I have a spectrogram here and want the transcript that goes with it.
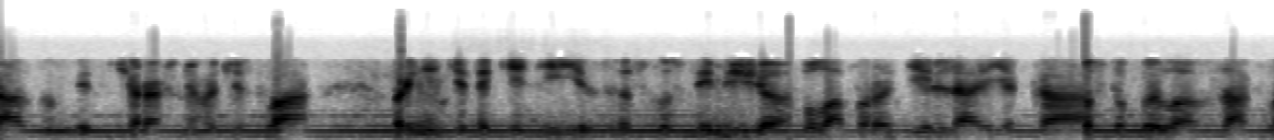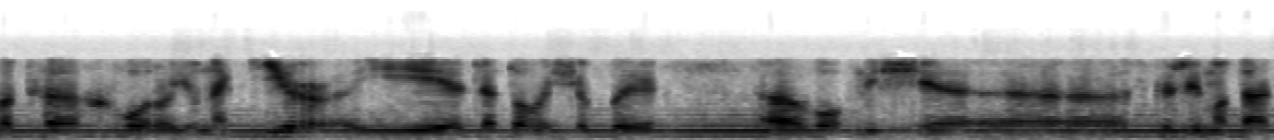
Наказом від вчорашнього числа прийняті такі дії в зв'язку з тим, що була породілля, яка поступила в заклад е, хворою на кір, і для того, щоб е, вогнище, е, скажімо так,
